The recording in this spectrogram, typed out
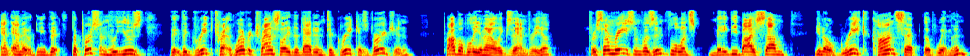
And and it, the the person who used the, the Greek tra- whoever translated that into Greek as virgin, probably in Alexandria, for some reason was influenced maybe by some you know Greek concept of women.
